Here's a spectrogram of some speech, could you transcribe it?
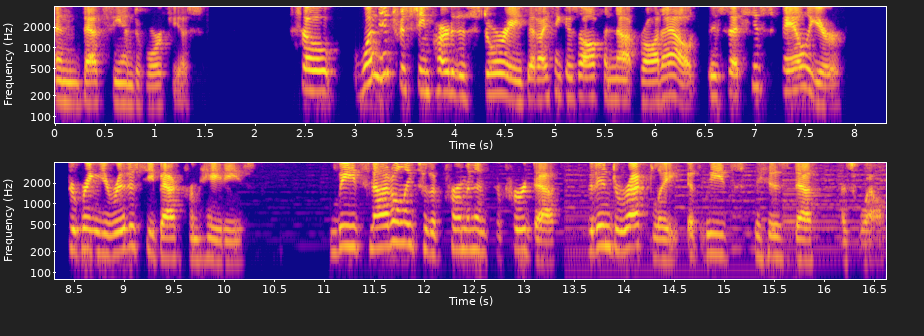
And that's the end of Orpheus. So, one interesting part of the story that I think is often not brought out is that his failure to bring Eurydice back from Hades leads not only to the permanence of her death, but indirectly it leads to his death as well.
